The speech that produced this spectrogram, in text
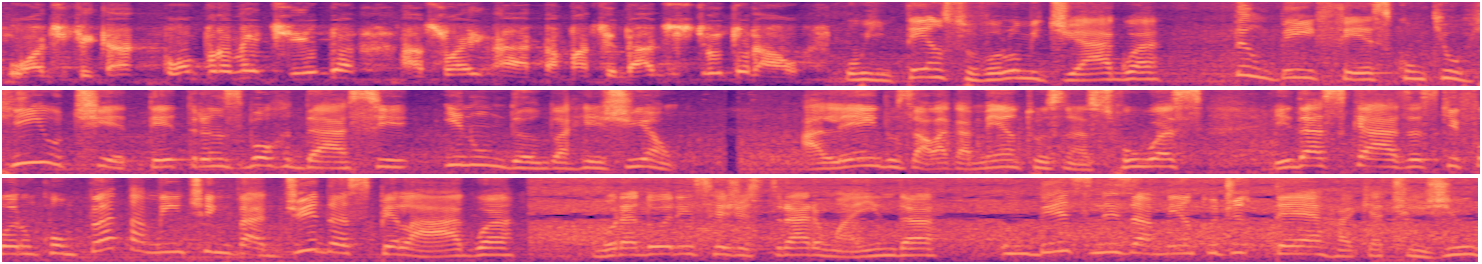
pode ficar comprometida a sua a capacidade estrutural. O intenso volume de água também fez com que o rio Tietê transbordasse, inundando a região além dos alagamentos nas ruas e das casas que foram completamente invadidas pela água, moradores registraram ainda um deslizamento de terra que atingiu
